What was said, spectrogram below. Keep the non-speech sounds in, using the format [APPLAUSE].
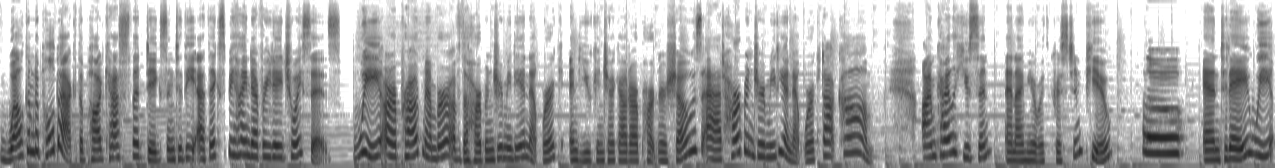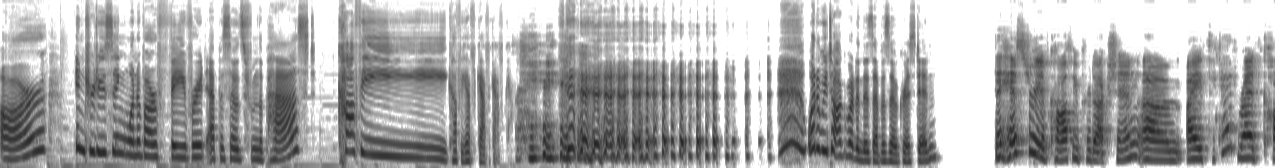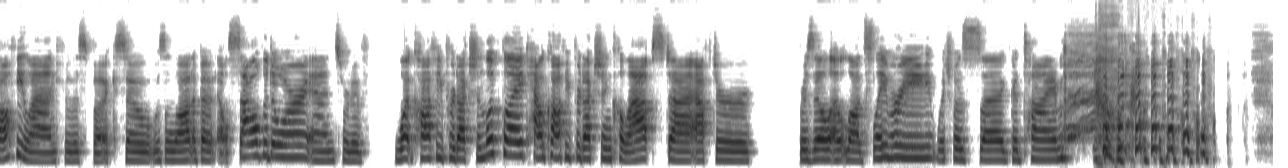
Welcome to Pullback, the podcast that digs into the ethics behind everyday choices. We are a proud member of the Harbinger Media Network, and you can check out our partner shows at harbingermedianetwork.com. I'm Kyla Hewson, and I'm here with Kristen Pugh. Hello. And today we are introducing one of our favorite episodes from the past coffee. Coffee, coffee, coffee, coffee, coffee. [LAUGHS] [LAUGHS] what did we talk about in this episode, Kristen? The history of coffee production. Um, I think I'd read Coffee Land for this book. So it was a lot about El Salvador and sort of what coffee production looked like, how coffee production collapsed uh, after Brazil outlawed slavery, which was a good time. [LAUGHS] [LAUGHS]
